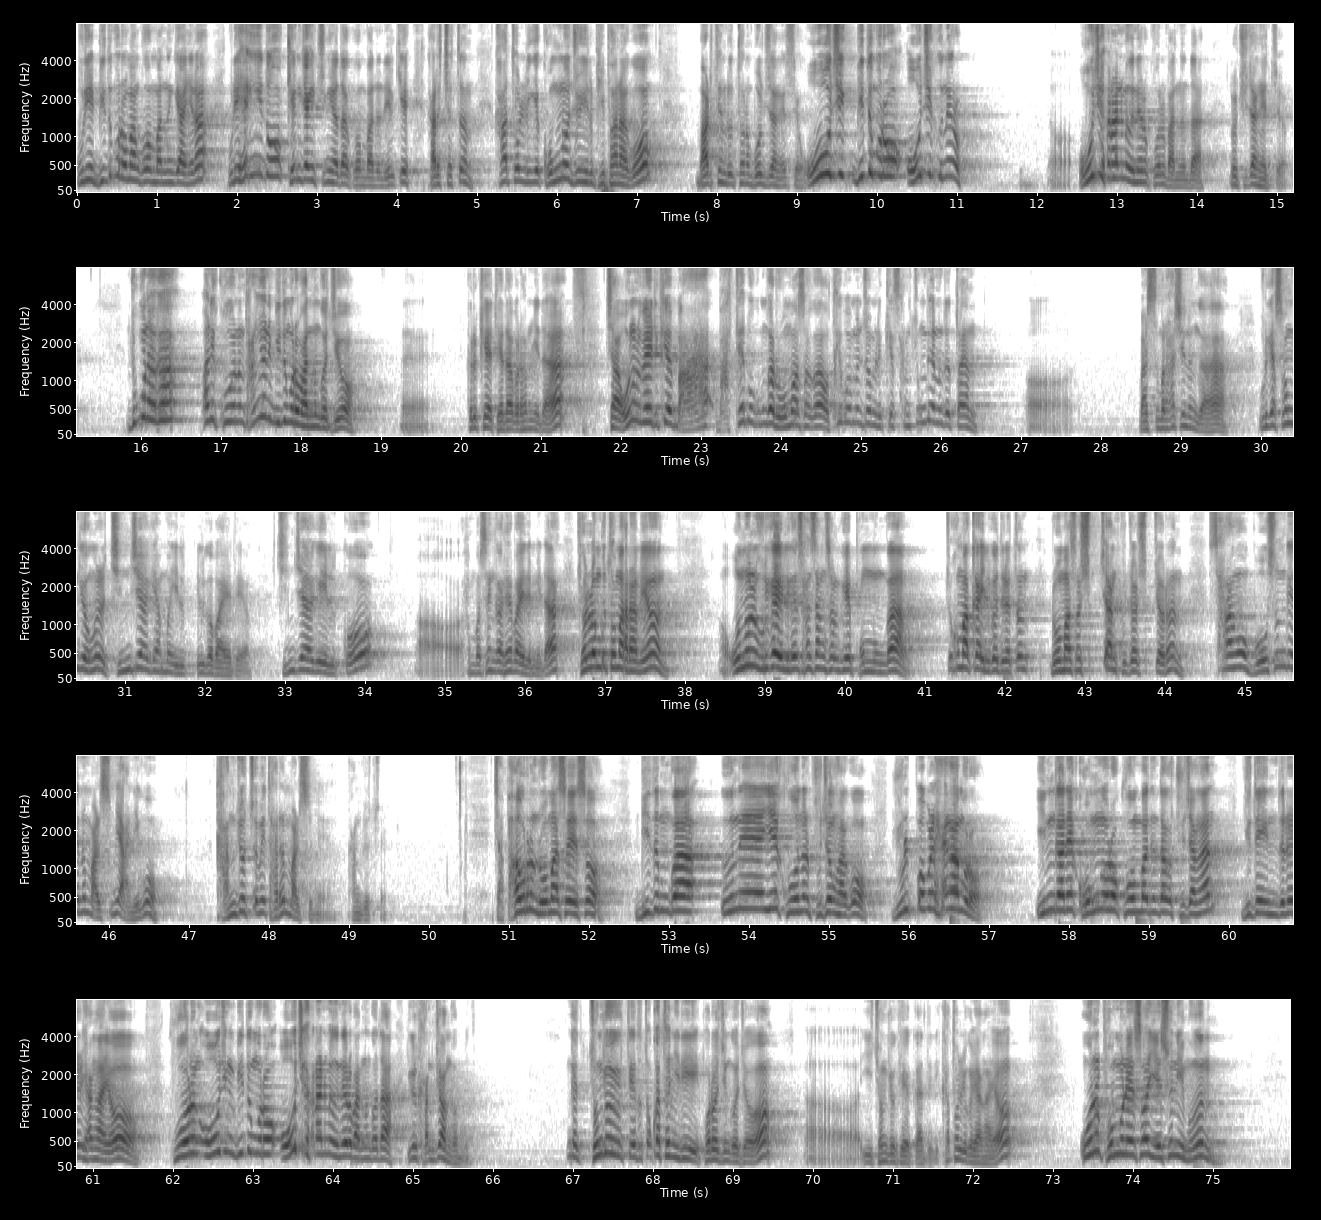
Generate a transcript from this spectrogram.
우리의 믿음으로만 구원받는 게 아니라 우리 행위도 굉장히 중요하다 구원받는다 이렇게 가르쳤던 가톨릭의 공로주의를 비판하고 마르틴 루터는 뭘 주장했어요? 오직 믿음으로 오직 은혜로 어, 오직 하나님의 은혜로 구원을 받는다 그걸 주장했죠. 누구나가 아니 구원은 당연히 믿음으로 받는 거지요. 예, 그렇게 대답을 합니다. 자 오늘 왜 이렇게 마, 마태복음과 로마서가 어떻게 보면 좀 이렇게 상충되는 듯한 어, 말씀을 하시는가? 우리가 성경을 진지하게 한번 읽 어봐야 돼요. 진지하게 읽고 어, 한번 생각을 해봐야 됩니다. 결론부터 말하면 어, 오늘 우리가 읽은 산상설교의 본문과 조금 아까 읽어드렸던 로마서 10장 9절 10절은 상호 모순되는 말씀이 아니고 강조점이 다른 말씀이에요. 강조점. 자, 바울은 로마서에서 믿음과 은혜의 구원을 부정하고 율법을 행함으로 인간의 공로로 구원받는다고 주장한 유대인들을 향하여 구원은 오직 믿음으로 오직 하나님의 은혜로 받는 거다. 이걸 강조한 겁니다. 그러니까 종교교육 때도 똑같은 일이 벌어진 거죠. 어, 이 종교 개혁가들이 카톨릭을 향하여 오늘 본문에서 예수님은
